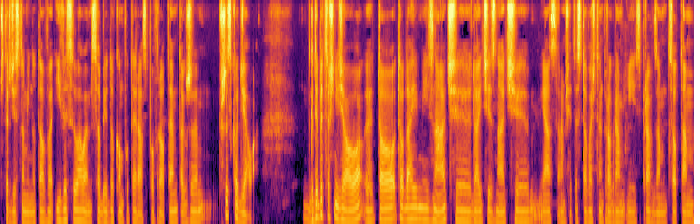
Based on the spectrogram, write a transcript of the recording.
40-minutowe i wysyłałem sobie do komputera z powrotem, także wszystko działa. Gdyby coś nie działało, y, to, to daj mi znać, y, dajcie znać. Y, ja staram się testować ten program i sprawdzam, co tam,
